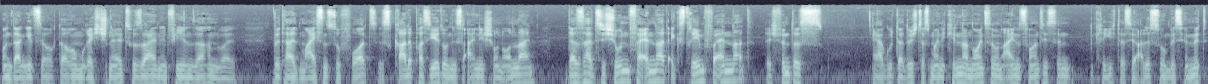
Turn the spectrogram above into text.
Und dann geht es ja auch darum, recht schnell zu sein in vielen Sachen, weil wird halt meistens sofort, ist gerade passiert und ist eigentlich schon online. Das hat sich schon verändert, extrem verändert. Ich finde das ja gut, dadurch, dass meine Kinder 19 und 21 sind, kriege ich das ja alles so ein bisschen mit.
